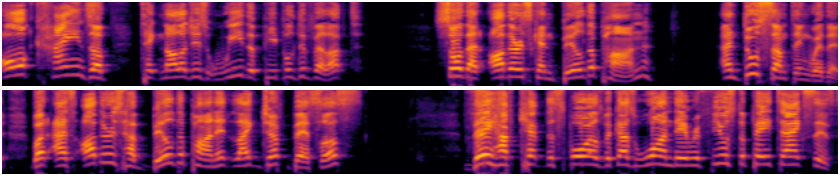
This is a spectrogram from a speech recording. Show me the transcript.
all kinds of technologies we, the people, developed so that others can build upon and do something with it. But as others have built upon it, like Jeff Bezos, they have kept the spoils because one, they refuse to pay taxes.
